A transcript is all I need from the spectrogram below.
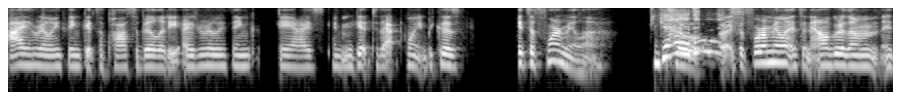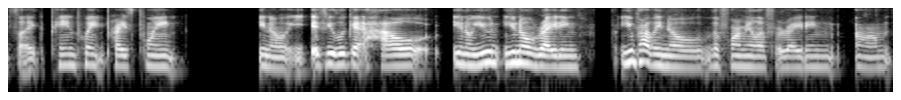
I really think it's a possibility. I really think AIs can get to that point because it's a formula. yeah, so it uh, it's a formula, it's an algorithm, it's like pain point, price point. You know, if you look at how, you know, you you know writing, you probably know the formula for writing um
